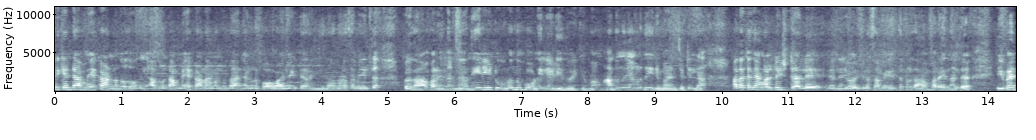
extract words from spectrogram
എനിക്ക് എന്റെ അമ്മയെ കാണണമെന്ന് തോന്നി. അതുകൊണ്ട് അമ്മയെ കാണാൻ വന്നതാ ഞങ്ങൾ പോവാനായിട്ട് ഇറങ്ങിയതാണ്. ആ സമയത്ത് പ്രതാപൻ പറയുന്നുണ്ട് നീ ഇനി ടൂറൊന്നും പോണില്ലേടി? എന്ന് ചോദിക്കുമ്പോൾ അതൊന്നും ഞങ്ങൾ തീരുമാനിച്ചിട്ടില്ല. അതൊക്കെ ഞങ്ങളുടെ ഇഷ്ടമല്ലേ എന്ന് ചോദിക്കുന്ന സമയത്ത് പ്രതാപൻ പറയുന്നുണ്ട് ഇവൻ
